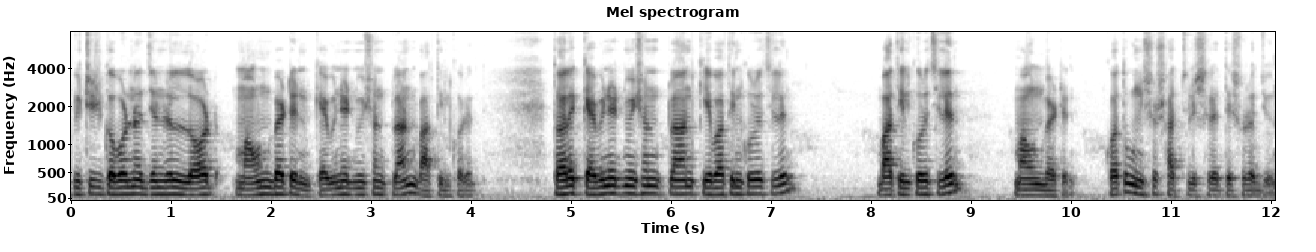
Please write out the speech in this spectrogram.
British governor general Lord Mountbatten cabinet mission plan বাতিল করেন। তাহলে ক্যাবিনেট মিশন প্ল্যান কে বাতিল করেছিলেন? বাতিল করেছিলেন মাউন্টব্যাটেন। কত? উনিশশো সাতচল্লিশ সালের তেসরা জুন।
